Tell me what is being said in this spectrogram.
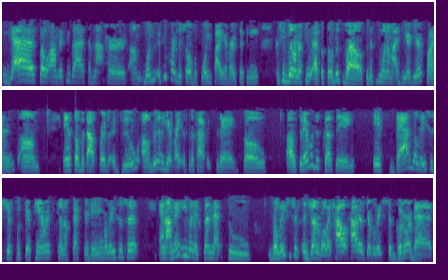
Yes. So, um, if you guys have not heard, um, well, you, if you've heard the show before, you probably have heard Tiffany because she's been on a few episodes as well. So this is one of my dear, dear friends. Um, and so without further ado, um, we're going to get right into the topic today. So, um, today we're discussing if bad relationships with your parents can affect your dating relationship. And I may even extend that to relationships in general. Like how, how does your relationship, good or bad,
